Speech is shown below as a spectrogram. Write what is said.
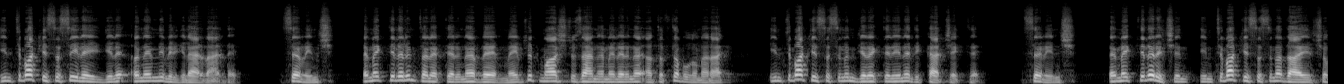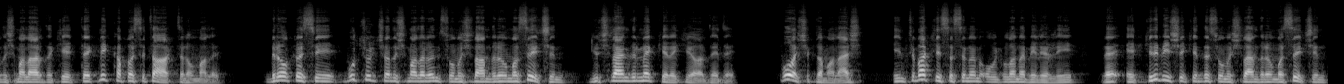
intibak yasası ile ilgili önemli bilgiler verdi. Sevinç, emeklilerin taleplerine ve mevcut maaş düzenlemelerine atıfta bulunarak intibak yasasının gerekliliğine dikkat çekti. Sevinç, emekliler için intibak yasasına dair çalışmalardaki teknik kapasite arttırılmalı. Bürokrasi bu tür çalışmaların sonuçlandırılması için güçlendirmek gerekiyor dedi. Bu açıklamalar, intibak yasasının uygulanabilirliği ve etkili bir şekilde sonuçlandırılması için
